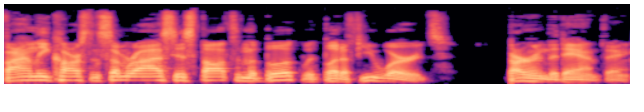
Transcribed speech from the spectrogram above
Finally, Carson summarized his thoughts in the book with but a few words. Burn the damn thing.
